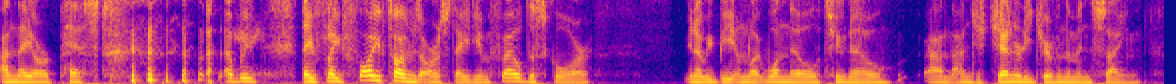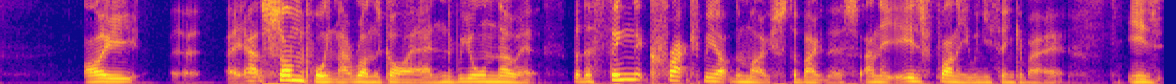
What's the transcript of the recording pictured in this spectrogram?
And they are pissed. and we they've played five times at our stadium, failed to score. You know, we beat them like 1 0, 2 0, and, and just generally driven them insane. I uh, at some point that run's got to end. We all know it. But the thing that cracked me up the most about this, and it is funny when you think about it, is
